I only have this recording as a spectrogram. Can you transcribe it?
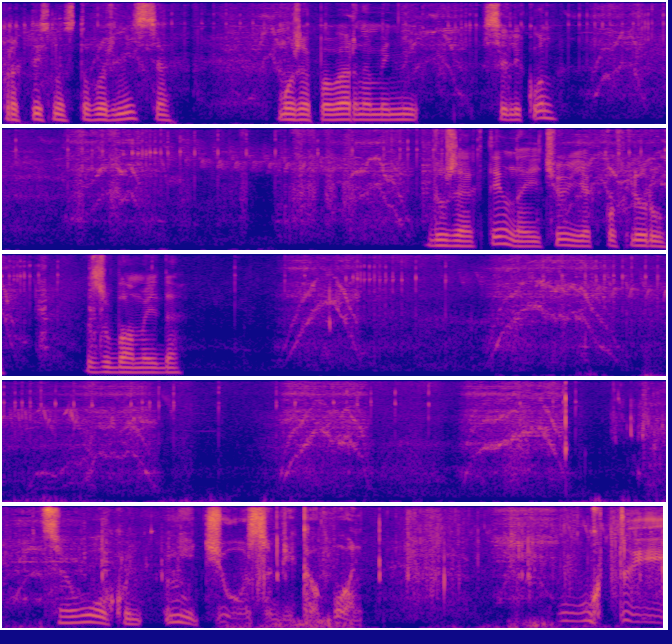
практично з того ж місця. Може поверне мені силікон. Дуже активна і чую, як по флюру зубами йде. Це окунь. Нічого собі кабань. Ух ти!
